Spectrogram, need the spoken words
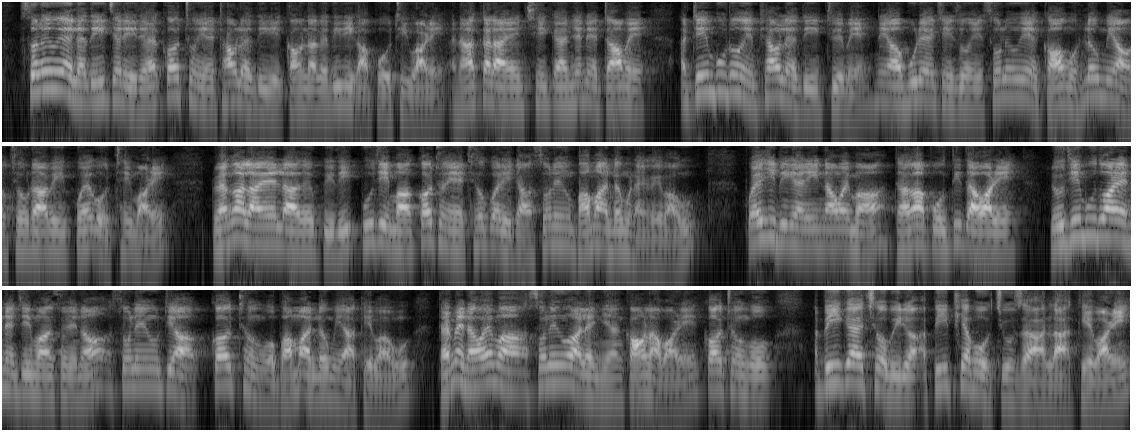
။စွန်လင်းရဲ့လက်သီးချက်တွေတဲ့ကော့ထွန်ရဲ့ထောက်လက်သီးတွေကောင်းတာလက်သီးတွေကပို့ထိပါတယ်။အနာကလာရင်ခြေကန်ချက်နဲ့တောင်းမယ်အတင်းဘူးတော့ရင်ဖြောက်လက်သီးကျွေးမယ်။နှစ်ယောက်ဘူးတဲ့အချိန်ဆိုရင်စွန်လင်းရဲ့ခေါင်းကိုလှုပ်မြောက်ချုပ်ထားပြီးပွဲကိုထိမ့်ပါတယ်။နွမ်ကလာရဲ့လာတဲ့ပြည်သည်ပူးချိန်မှာကော့ထွန်ရဲ့ချုပ်ကွက်တွေကြောင့်စွန်လင်းဘာမှလုပ်မနိုင်ခဲ့ပါဘူး။ ပွဲကြည့်ပြီးကနေနောက်ပိုင်းမှာဒါကပိုတိတာပါတယ်လူချင်းပူးသွားတဲ့နှစ်ချိန်မှာဆိုရင်တော့ဆွန်လင်းဦးတယောက်ကော့ထွန်ကိုဘာမှလုပ်မရခဲ့ပါဘူးဒါပေမဲ့နောက်ပိုင်းမှာဆွန်လင်းဦးကလည်းညံကောင်းလာပါတယ်ကော့ထွန်ကိုအပီးကတ်ချုပ်ပြီးတော့အပီးဖြတ်ဖို့ကြိုးစားလာခဲ့ပါတယ်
